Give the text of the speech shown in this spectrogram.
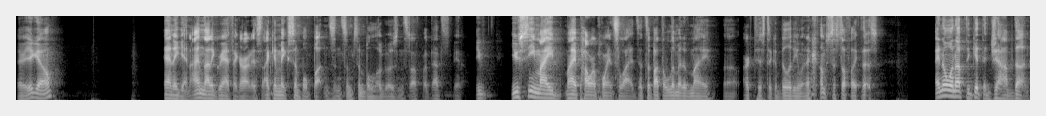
There you go. And again, I'm not a graphic artist. I can make simple buttons and some simple logos and stuff, but that's, you know, you you see my my PowerPoint slides. That's about the limit of my uh, artistic ability when it comes to stuff like this. I know enough to get the job done.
